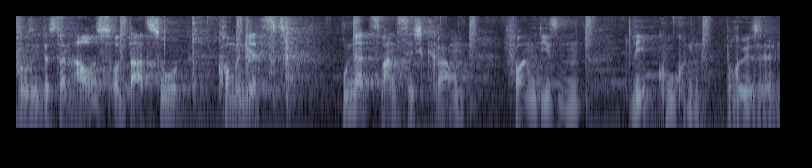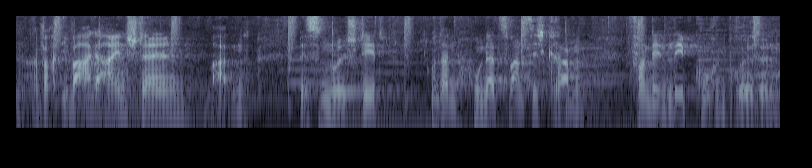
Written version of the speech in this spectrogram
so sieht es dann aus und dazu kommen jetzt 120 Gramm von diesen Lebkuchenbröseln. Einfach die Waage einstellen, warten bis 0 steht und dann 120 Gramm von den Lebkuchenbröseln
